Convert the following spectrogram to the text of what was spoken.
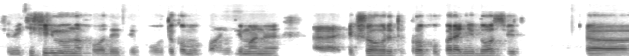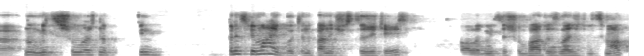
чи на які фільми вона ходить. Типу, в такому плані. Для мене, якщо говорити про попередній досвід, е, ну мені що можна він в принципі має бути напевно чисто життєйський, але мені що багато залежить від смаку.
